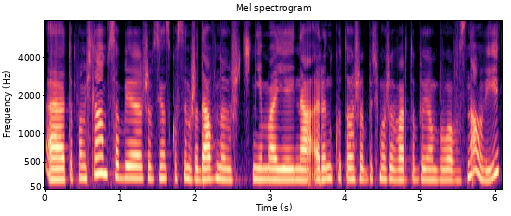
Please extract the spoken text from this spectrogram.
e, to pomyślałam sobie, że w związku z tym, że dawno już nie ma jej na rynku, to że być może warto by ją było wznowić,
